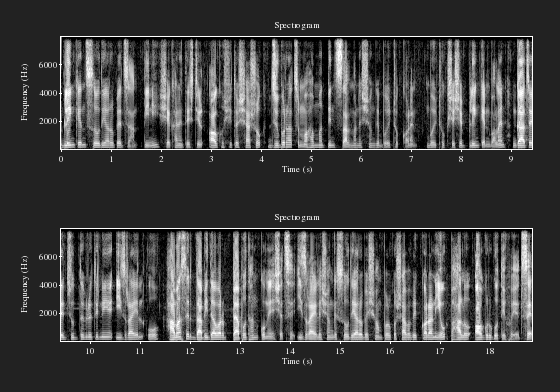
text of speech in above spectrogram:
ব্লিংকেন সৌদি আরবে যান। তিনি সেখানে দেশটির অঘোষিত শাসক যুবরাজ মোহাম্মদ বিন সালমানের সঙ্গে বৈঠক করেন। বৈঠক শেষে ব্লিংকেন বলেন, গাজায় যুদ্ধবিরতি নিয়ে ইসরায়েল ও হামাসের দাবি দেওয়ার ব্যবধান কমে এসেছে। ইসরায়েলের সঙ্গে সৌদি আরবের সম্পর্ক স্বাভাবিক করা নিয়েও ভালো অগ্রগতি হয়েছে।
